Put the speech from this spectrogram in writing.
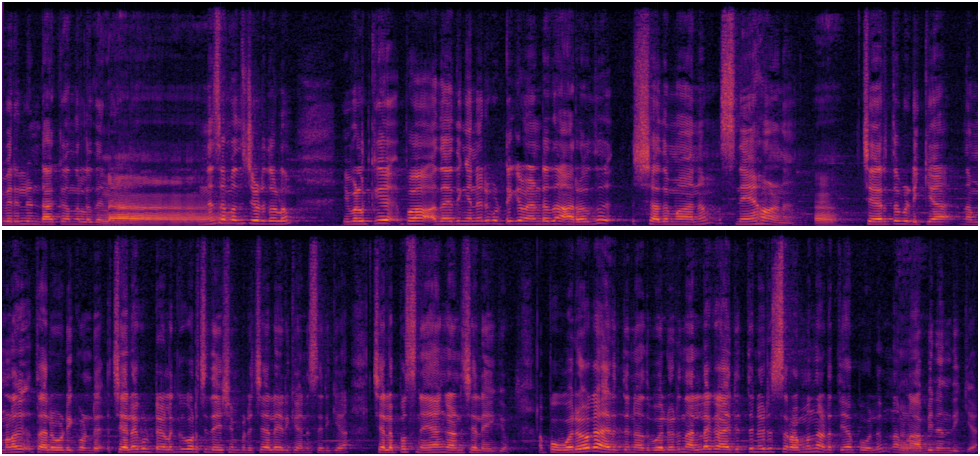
ഇവരിൽ ഉണ്ടാക്കുക എന്നുള്ളത് എന്നെ സംബന്ധിച്ചിടത്തോളം ഇവൾക്ക് ഇപ്പോൾ അതായത് ഇങ്ങനെ ഒരു കുട്ടിക്ക് വേണ്ടത് അറുപത് ശതമാനം സ്നേഹമാണ്. ചേർത്ത് പിടിക്കുക നമ്മൾ തലോടിക്കൊണ്ട്. ചില കുട്ടികൾക്ക് കുറച്ച് ദേഷ്യം പിടിച്ചാലായിരിക്കും അനുസരിക്കുക. ചിലപ്പോൾ സ്നേഹം കാണിച്ചാലായിരിക്കും. അപ്പോൾ ഓരോ കാര്യത്തിനും അതുപോലെ ഒരു നല്ല കാര്യത്തിന് ഒരു ശ്രമം നടത്തിയാൽ പോലും നമ്മൾ അഭിനന്ദിക്കുക.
